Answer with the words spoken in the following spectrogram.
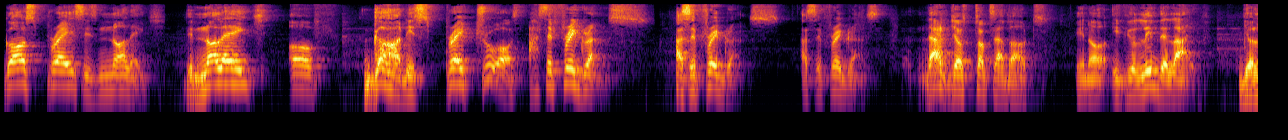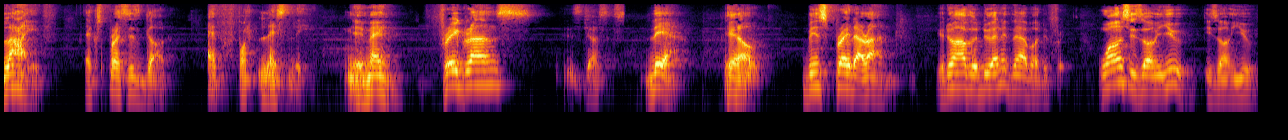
God spreads his knowledge. The knowledge of God is spread through us as a fragrance, as a fragrance, as a fragrance. That just talks about, you know, if you live the life, your life expresses God effortlessly. Amen. Fragrance is just there, you know, being spread around. You don't have to do anything about the fragrance. Once it's on you, it's on you.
